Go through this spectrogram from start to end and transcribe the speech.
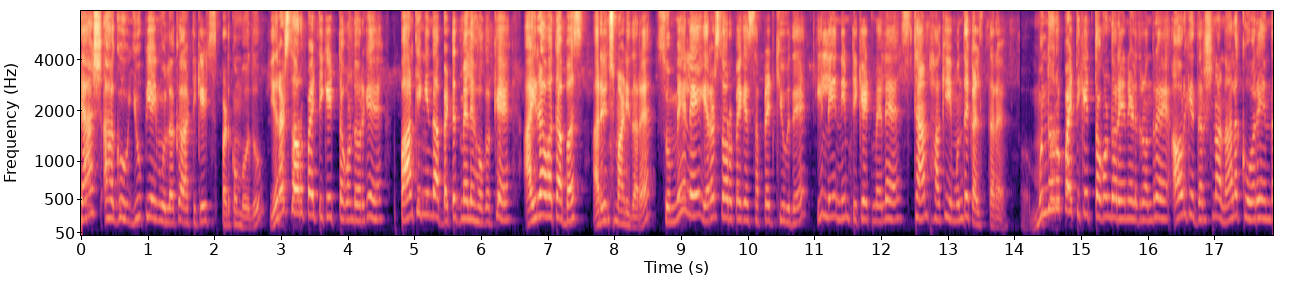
ಕ್ಯಾಶ್ ಹಾಗೂ ಯು ಪಿ ಐ ಮೂಲಕ ಟಿಕೆಟ್ಸ್ ಪಡ್ಕೊಬಹುದು ಎರಡ್ ಸಾವಿರ ರೂಪಾಯಿ ಟಿಕೆಟ್ ತಗೊಂಡವ್ರಿಗೆ ಪಾರ್ಕಿಂಗ್ ಇಂದ ಬೆಟ್ಟದ ಮೇಲೆ ಹೋಗಕ್ಕೆ ಐರಾವತ ಬಸ್ ಅರೇಂಜ್ ಮಾಡಿದ್ದಾರೆ. ಸೊ ಮೇಲೆ ಎರಡ್ ಸಾವಿರ ರೂಪಾಯಿಗೆ ಸಪರೇಟ್ ಕ್ಯೂ ಇದೆ. ಇಲ್ಲಿ ನಿಮ್ ಟಿಕೆಟ್ ಮೇಲೆ ಸ್ಟಾಂಪ್ ಹಾಕಿ ಮುಂದೆ ಕಳಿಸ್ತಾರೆ. ಮುನ್ನೂರು ರೂಪಾಯಿ ಟಿಕೆಟ್ ತಗೊಂಡವ್ರು ಏನ್ ಹೇಳಿದ್ರು ಅಂದ್ರೆ, ಅವ್ರಿಗೆ ದರ್ಶನ ನಾಲ್ಕೂವರೆಯಿಂದ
